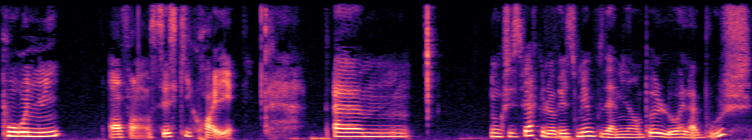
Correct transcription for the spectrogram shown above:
pour une nuit. Enfin, c'est ce qu'il croyait. Euh, donc, j'espère que le résumé vous a mis un peu l'eau à la bouche.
